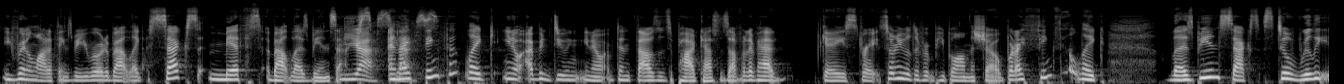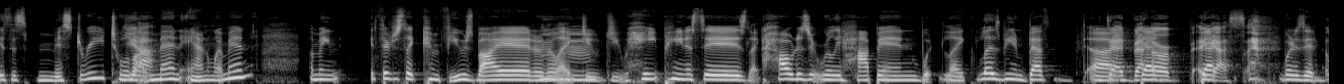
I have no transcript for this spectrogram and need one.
You've written a lot of things, but you wrote about like sex myths about lesbian sex. Yes, And I think that like, you know, I've been doing, you know, I've done thousands of podcasts and stuff, and I've had gay, straight, so many different people on the show. But I think that like lesbian sex still really is this mystery to a lot of men and women. I mean, if they're just like confused by it, or they're like, Mm-hmm. do, do you hate penises? Like, how does it really happen? What, like lesbian Beth, uh, dead, be- or yes, what is it? Bed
